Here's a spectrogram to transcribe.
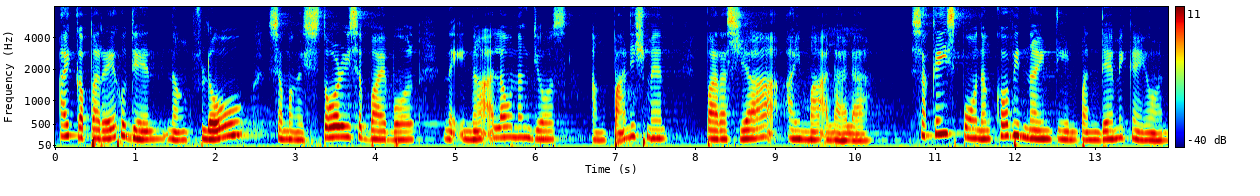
ay kapareho din ng flow sa mga story sa Bible na inaalaw ng Diyos ang punishment para siya ay maalala sa case po ng COVID-19 pandemic ngayon,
